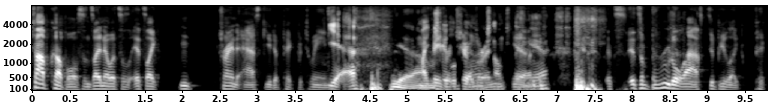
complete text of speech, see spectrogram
top couple since I know it's it's like mm, trying to ask you to pick between yeah, yeah my favorite children, or children, something. yeah. Yeah. it's it's a brutal ask to be like pick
